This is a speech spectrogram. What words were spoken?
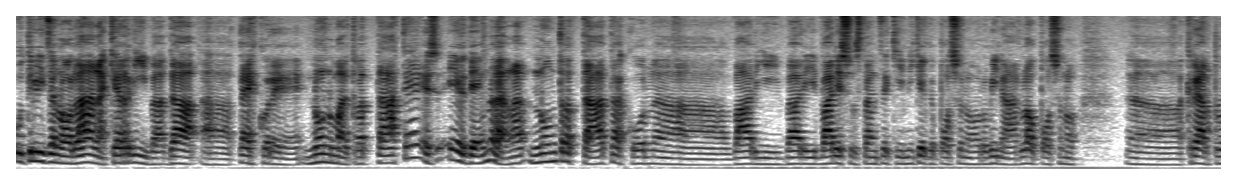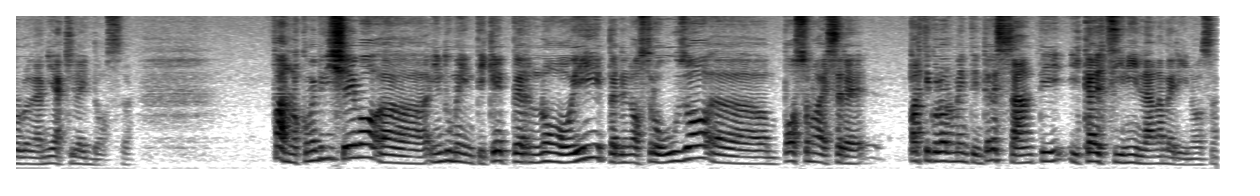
utilizzano lana che arriva da uh, pecore non maltrattate ed è una lana non trattata con uh, vari, vari, varie sostanze chimiche che possono rovinarla o possono uh, creare problemi a chi la indossa. Fanno, come vi dicevo, indumenti che per noi, per il nostro uso, possono essere particolarmente interessanti i calzini in lana merinos.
